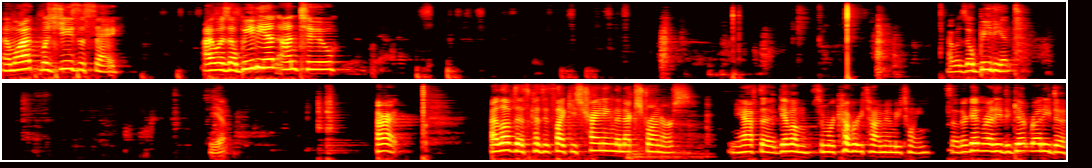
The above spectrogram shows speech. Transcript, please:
And what was Jesus say? I was obedient unto I was obedient. Yep. All right. I love this because it's like he's training the next runners. You have to give them some recovery time in between. So they're getting ready to get ready to,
